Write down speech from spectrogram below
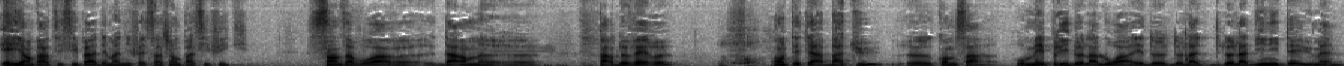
ayant participé à des manifestations pacifiques, sans avoir euh, d'armes euh, par devers eux, ont été abattus comme ça, au mépris de la loi et de, la, dignité humaine.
